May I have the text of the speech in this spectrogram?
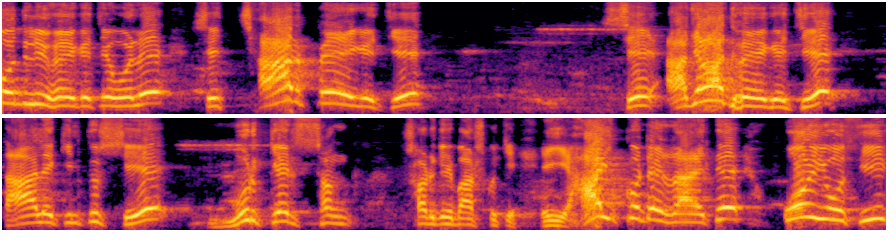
বদলি হয়ে গেছে বলে সে ছাড় পেয়ে গেছে, সে আজাদ হয়ে গেছে তাহলে কিন্তু সে মূর্খের স্বর্গে বাস করছে। এই হাইকোর্টের রায়তে ওই ওসির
